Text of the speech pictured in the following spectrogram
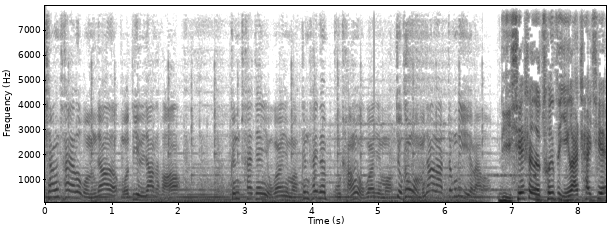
强拆了我们家的我弟弟家的房。跟拆迁有关系吗？跟拆迁补偿有关系吗？就跟我们家那争利益来了。李先生的村子迎来拆迁，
